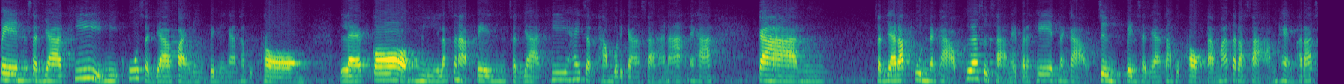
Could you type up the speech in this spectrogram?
เป็นสัญญาที่มีคู่สัญญาฝ่ายหนึ่งเป็นหน่วยงานทางปกครอง และก็มีลักษณะเป็นสัญญาที่ให้จัดทำบริการสาธารณะนะคะ การ สัญญารับทุนดังกล่าว เพื่อศึกษาในประเทศดังกล่าว จึงเป็นสัญญาทางปกครองตามมาตรา 3 แห่งพระราช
